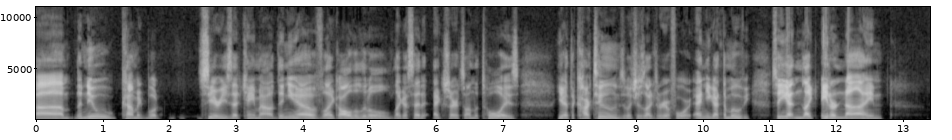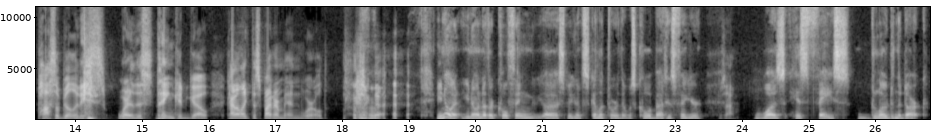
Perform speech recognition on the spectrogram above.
um the new comic book series that came out. Then you have like all the little, like I said, excerpts on the toys. You got the cartoons, which is like three or four, and you got the movie. So you got like eight or nine possibilities where this thing could go. Kind of like the Spider-Man world. You know what? You know another cool thing. Uh, speaking of Skeletor, that was cool about his figure What's that? was his face glowed in the dark.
